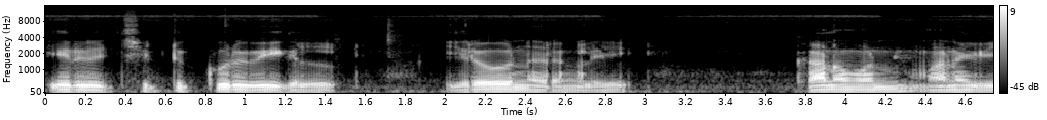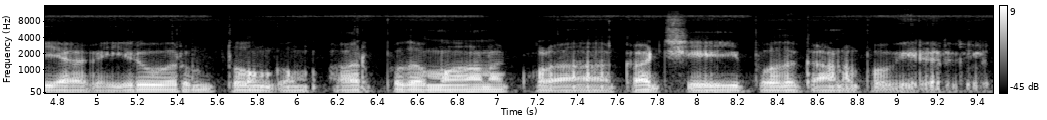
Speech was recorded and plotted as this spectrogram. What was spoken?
இரு சிட்டுக்குருவிகள் இரவு நேரங்களில் கணவன் மனைவியாக இருவரும் தூங்கும் அற்புதமான கா- காட்சியை இப்போது காணப்போகிறீர்கள்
